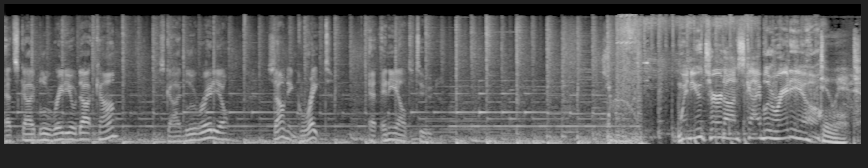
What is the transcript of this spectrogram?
at skyblueradio.com. Sky Blue Radio, sounding great at any altitude. When you turn on Sky Blue Radio, do it.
